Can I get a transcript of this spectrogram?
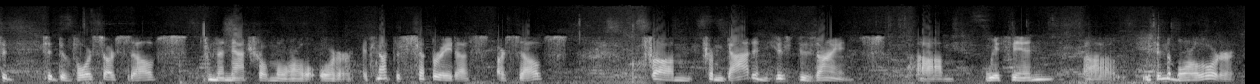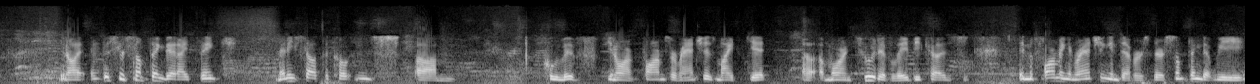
to, to divorce ourselves from the natural moral order. It's not to separate us ourselves from from God and His designs um, within uh, within the moral order. You know, and this is something that I think many South Dakotans um, who live, you know, on farms or ranches might get uh, more intuitively because in the farming and ranching endeavors, there's something that we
